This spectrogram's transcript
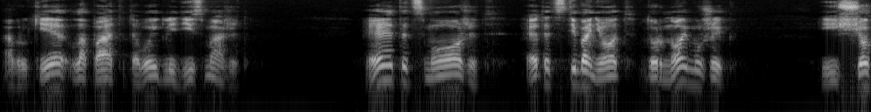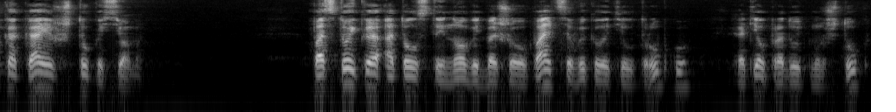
а в руке лопата, того и гляди, смажет. Этот сможет, этот стебанет, дурной мужик. И еще какая штука, Сема. Постойка о толстый ноготь большого пальца выколотил трубку, хотел продуть мундштук,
